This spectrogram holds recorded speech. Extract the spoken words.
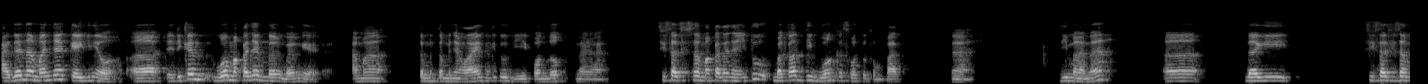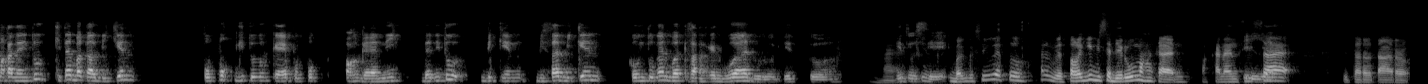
ada namanya kayak gini loh. Uh, jadi kan gue makannya bareng-bareng ya sama temen-temen yang lain gitu di pondok. Nah sisa-sisa makanannya itu bakal dibuang ke suatu tempat. Nah di mana uh, dari sisa-sisa makanan itu kita bakal bikin pupuk gitu kayak pupuk organik dan itu bikin bisa bikin keuntungan buat pesantren gua dulu gitu. Nah, gitu sih. Bagus juga tuh. Kan apalagi bisa di rumah kan. Makanan sisa iya. ditaruh-taruh.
